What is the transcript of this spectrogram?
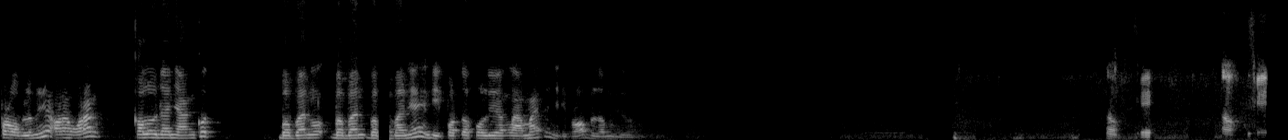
problemnya orang-orang kalau udah nyangkut beban beban bebannya yang di portofolio yang lama itu jadi problem gitu oke okay. oke okay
